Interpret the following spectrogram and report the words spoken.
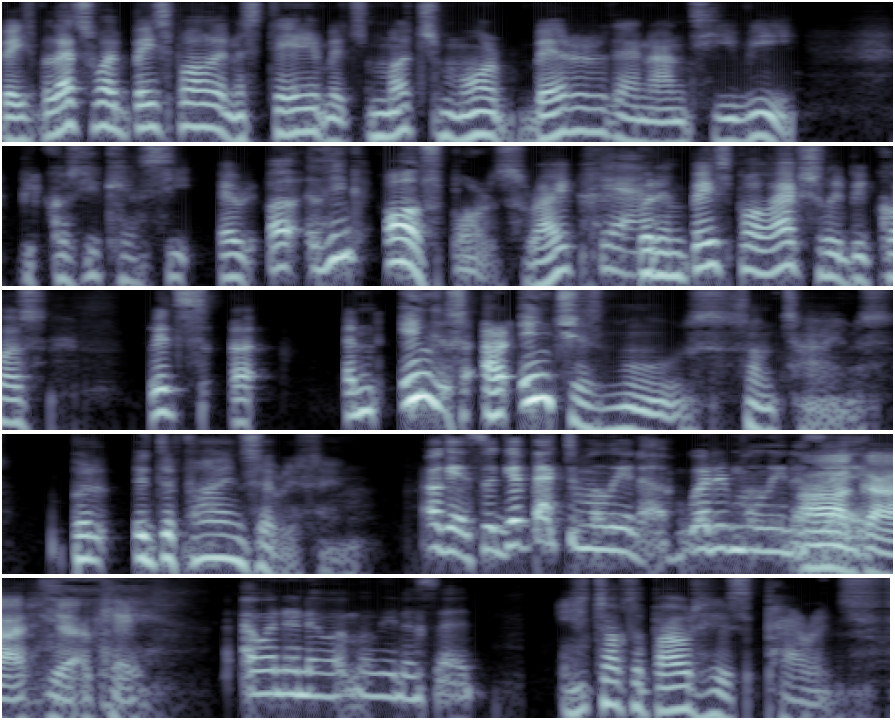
Baseball. That's why baseball in a stadium it's much more better than on TV, because you can see every. Uh, I think all sports, right? Yeah. But in baseball, actually, because it's uh, an inch, our inches moves sometimes, but it defines everything. okay, so get back to Molina. What did Molina Oh? God, yeah, okay. I want to know what Molina said. He talked about his parents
